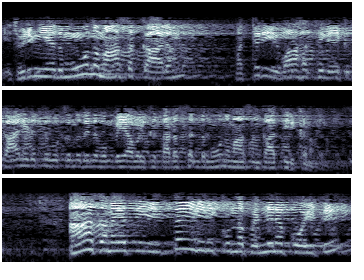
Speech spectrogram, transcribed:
ചുരുങ്ങിയത് മൂന്ന് മാസക്കാലം മറ്റൊരു വിവാഹത്തിലേക്ക് കാലെടുത്ത് വെക്കുന്നതിന് മുമ്പേ അവൾക്ക് തടസ്സന്റെ മൂന്ന് മാസം കാത്തിരിക്കണം. ആ സമയത്ത് യുദ്ധയിലിരിക്കുന്ന പെണ്ണിനെ പോയിട്ട്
